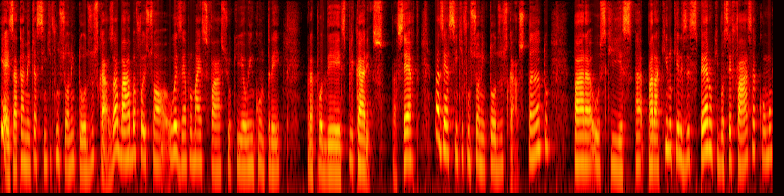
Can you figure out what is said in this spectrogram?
E é exatamente assim que funciona em todos os casos. A barba foi só o exemplo mais fácil que eu encontrei para poder explicar isso, tá certo? Mas é assim que funciona em todos os casos, tanto para os que ah, para aquilo que eles esperam que você faça, como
